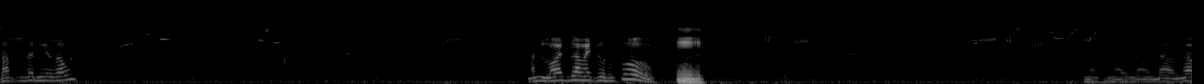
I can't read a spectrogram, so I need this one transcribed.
যাত্রা নিয়ে যাও মানে লজ যাবাইতেছো তো হুম No, no, no, no, no.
